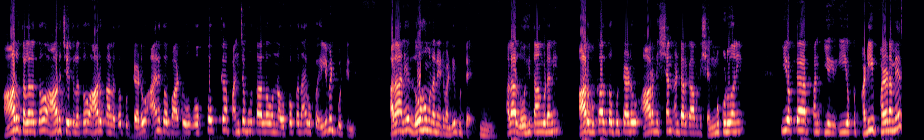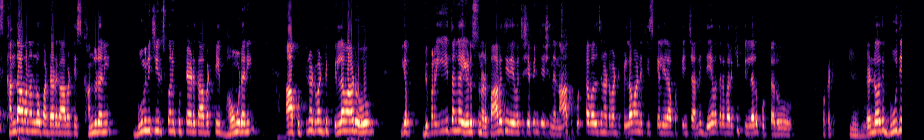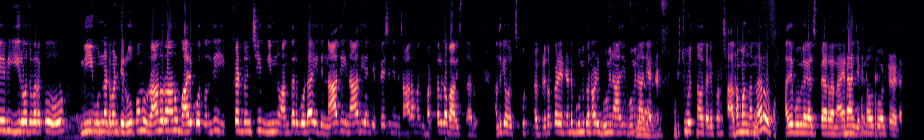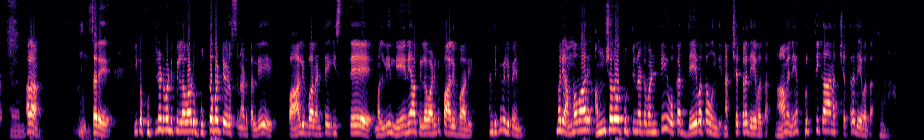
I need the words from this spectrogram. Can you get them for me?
ఆరు తలలతో ఆరు చేతులతో ఆరు కాళ్ళతో పుట్టాడు. ఆయనతో పాటు ఒక్కొక్క పంచభూతాల్లో ఉన్న ఒక్కొక్క దానికి ఒక్కొక్క ఎలిమెంట్ పుట్టింది. అలానే లోహములు అనేటువంటివి పుట్టాయి. అలా లోహితాంగుడని ఆరు ముఖాలతో పుట్టాడు ఆరుని షన్ అంటారు కాబట్టి షణ్ముఖుడు అని. ఈ యొక్క ఈ- యొక్క పడి పడడమే స్కందావనంలో పడ్డాడు కాబట్టి స్కందుడని భూమిని చీల్చుకొని పుట్టాడు కాబట్టి భౌముడని. ఆ పుట్టినటువంటి పిల్లవాడు ఇక విపరీతంగా ఏడుస్తున్నాడు. పార్వతీదేవి వచ్చి శపించేసింది నాకు పుట్టవలసినటువంటి పిల్లవాడిని తీసుకెళ్ళి ఇలా పుట్టించాలని దేవతల వరకు పిల్లలు పుట్టరు. ఒకటి. రెండోది భూదేవి ఈ రోజు వరకు నీ ఉన్నటువంటి రూపము రాను రాను మారిపోతుంది. ఇక్కడి నుంచి నిన్ను అందరు కూడా ఇది నాది నాది అని చెప్పేసి నిన్ను చాలా మంది భర్తలుగా భావిస్తారు. అందుకే ప్రతి ఒక్కడు ఏంటంటే భూమి కొన్నాడు ఈ భూమి నాది భూమి నాది అంటాడు. విష్ణుమూర్తి నవ్వుతాడు ఇప్పుడు చాలా మంది అన్నారు అదే భూమిలో కలిసిపోయారా నాయన అని చెప్పి నవ్వుతూ ఉంటాడట. అలా. సరే ఇక పుట్టినటువంటి పిల్లవాడు బుక్కబట్టి ఏడుస్తున్నాడు తల్లి. పాలివ్వాలంటే ఇస్తే మళ్ళీ నేనే ఆ పిల్లవాడికి పాలివ్వాలి అని చెప్పి వెళ్ళిపోయింది. మరి అమ్మవారి అంశలో పుట్టినటువంటి ఒక దేవత ఉంది నక్షత్ర దేవత. ఆమెనే కృత్తికా నక్షత్ర దేవత.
